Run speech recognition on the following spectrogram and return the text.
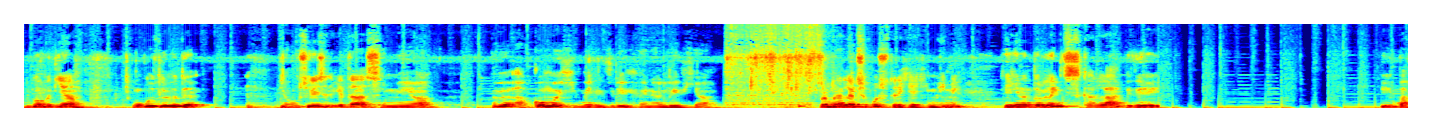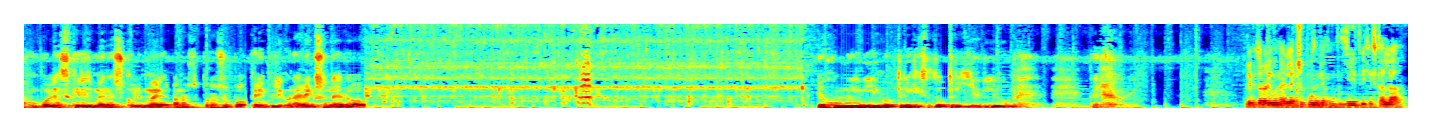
Λοιπόν, παιδιά, όπω βλέπετε, έχω συρίσει αρκετά σημεία. Βέβαια, ακόμα έχει μείνει τρίχα, είναι αλήθεια. Πρέπει να ελέγξω πόσο τρίχα έχει μείνει. Και για να το ελέγξει καλά, επειδή υπάρχουν πολλές κρυσμένε κολλημένες πάνω στο πρόσωπο, πρέπει λίγο να ρίξω νερό. Έχω μείνει λίγο τρίχες εδώ, τρίχες, λίγο... Πέρα. Πρέπει τώρα λίγο να ελέγξω που δεν έχουν βγει οι τρίχες καλά.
